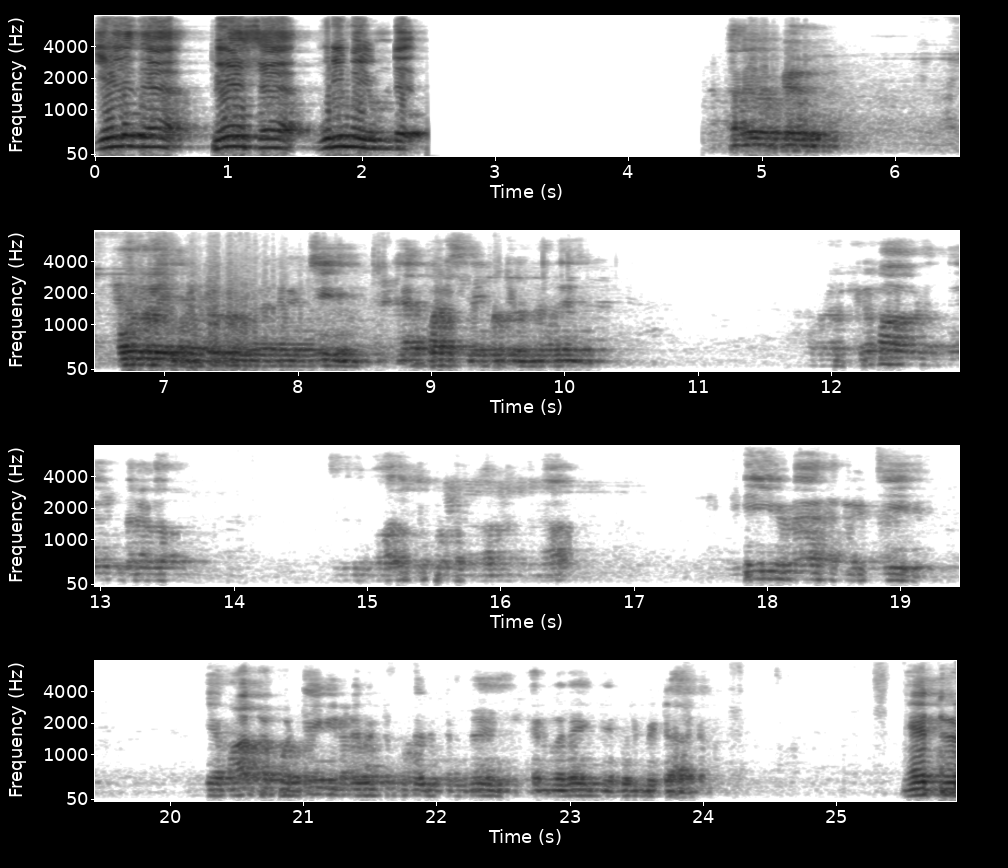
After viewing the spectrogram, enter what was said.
எழுத பேச உரிமை உண்டு. தலைவர்கள் போர்களை பெற்றுக் கொள்கிற நிகழ்ச்சி ஏற்பாடு செய்யப்பட்டிருந்தது. ஒரு திருமாவளவுக்கு உடல்நலம் சிறிது பாதிக்கப்பட்ட காரணத்தினால் திடீரென நிகழ்ச்சி இங்கே மாற்றப்பட்டு இங்கே நடைபெற்றுக் கொண்டிருக்கிறது என்பதை இங்கே குறிப்பிட்டார்கள். நேற்று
